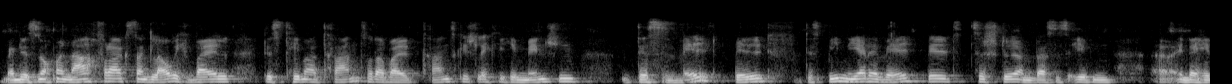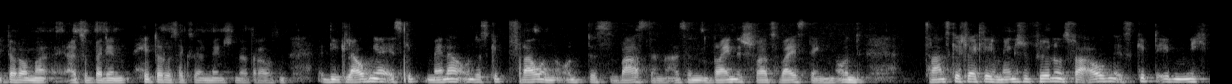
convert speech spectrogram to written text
Wenn du jetzt nochmal nachfragst, dann glaube ich, weil das Thema Trans oder weil transgeschlechtliche Menschen das Weltbild, das binäre Weltbild zerstören, dass es eben äh, in der Hetero, also bei den heterosexuellen Menschen da draußen. Die glauben ja, es gibt Männer und es gibt Frauen und das war's dann. Also ein reines Schwarz-Weiß-Denken. Und transgeschlechtliche Menschen führen uns vor Augen, es gibt eben nicht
